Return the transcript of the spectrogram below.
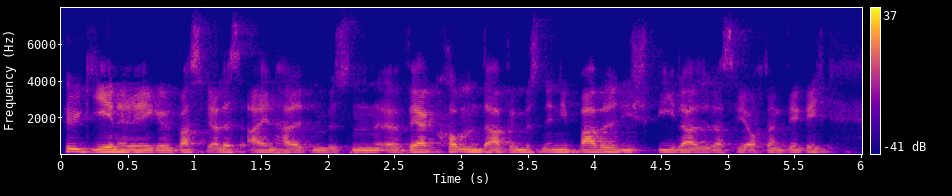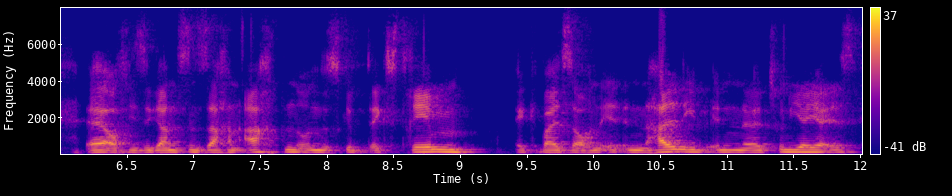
Hygieneregeln, was wir alles einhalten müssen, äh, wer kommen darf. Wir müssen in die Bubble, die Spieler, also dass wir auch dann wirklich äh, auf diese ganzen Sachen achten. Und es gibt extrem, weil es auch ein, ein Hallen-Turnier ja ist,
